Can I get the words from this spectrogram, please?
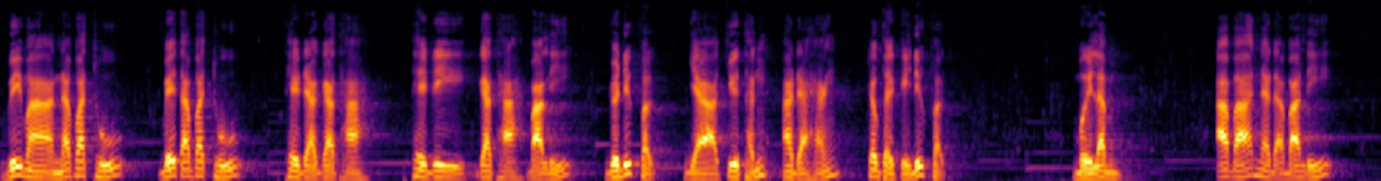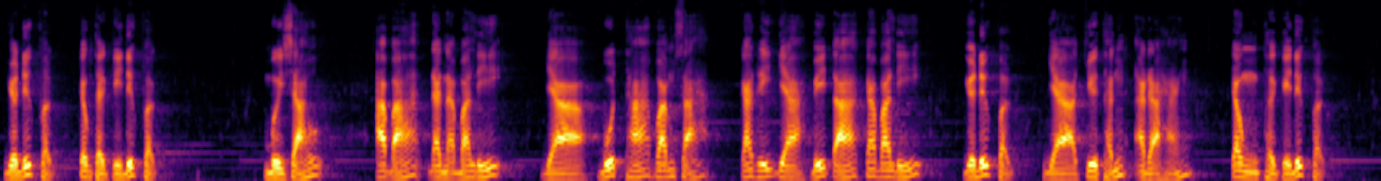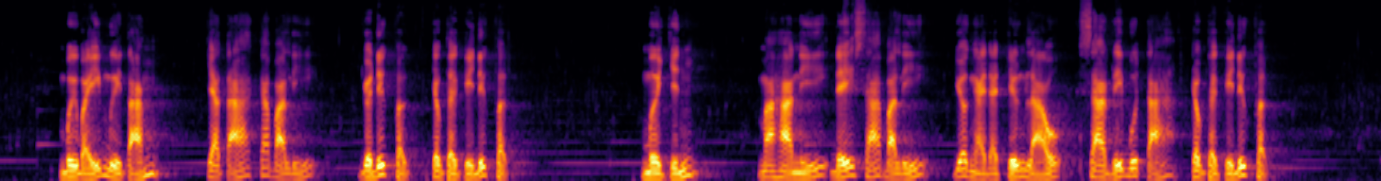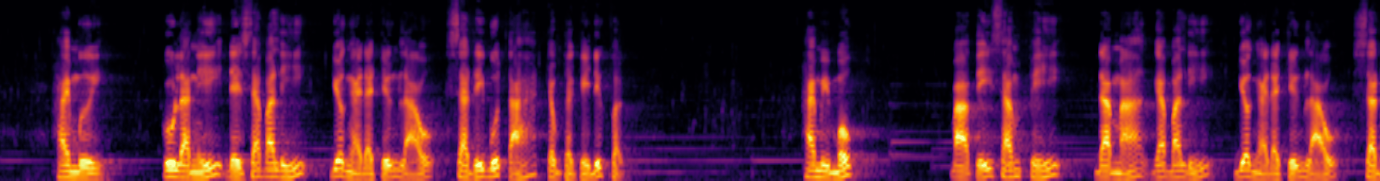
Vima Navathu, Bế Tá Vách Thú, Theragatha, Theri Gatha Ba Lý do Đức Phật và chư Thánh A-ra-hán trong thời kỳ Đức Phật. 15. A Bá Na đà bá Lý do Đức Phật trong thời kỳ Đức Phật. 16. A Bá Đana bá Lý và Bút Thá Vám Xá, Cá Rí Gia Bí Tá Cá Ba Lý do Đức Phật và chư Thánh A-ra-hán trong thời kỳ Đức Phật. 17, 18 Cha Tá Cá Ba Lý do Đức Phật trong thời kỳ Đức Phật. 19. Mahani Đế Xá Ba Lý do Ngài Đại trưởng lão Sa Rí Bút Tá trong thời kỳ Đức Phật. 20. Kulani Đề Xá Ba Lý do Ngài Đại trưởng lão Sa trong thời kỳ Đức Phật. 21. Bà Tỷ Sám Phí Đà Mã Gá Ba Lý do Ngài Đại trưởng lão Sa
